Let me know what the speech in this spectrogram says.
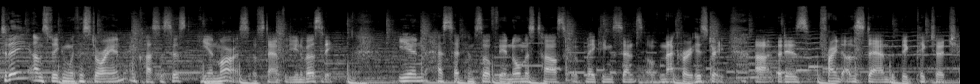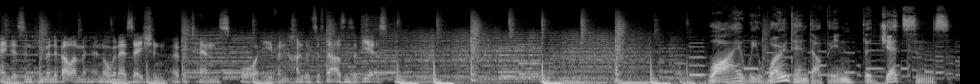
Today, I'm speaking with historian and classicist Ian Morris of Stanford University. Ian has set himself the enormous task of making sense of macro history, uh, that is, trying to understand the big picture changes in human development and organization over tens or even hundreds of thousands of years. Why we won't end up in the Jetsons.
